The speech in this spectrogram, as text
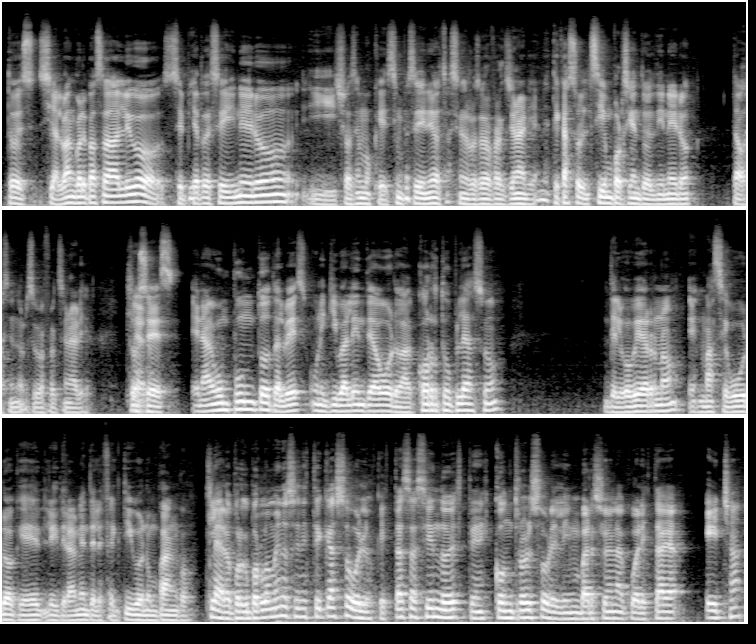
Entonces, si al banco le pasa algo, se pierde ese dinero y ya sabemos que siempre ese dinero está haciendo reserva fraccionaria. En este caso, el 100% del dinero estaba haciendo reserva fraccionaria. Entonces, en algún punto, tal vez un equivalente a oro a corto plazo del gobierno es más seguro que literalmente el efectivo en un banco. Claro, porque por lo menos en este caso vos lo que estás haciendo es tenés control sobre la inversión en la cual está hecha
